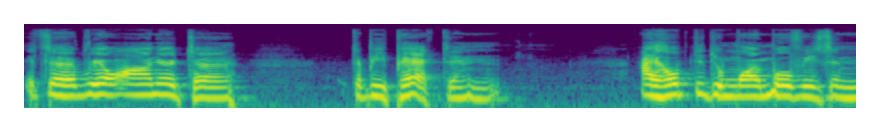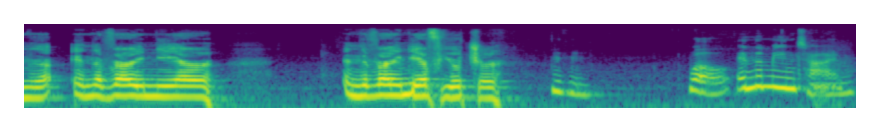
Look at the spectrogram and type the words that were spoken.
it's a real honor to to be picked and. I hope to do more movies in the in the very near in the very near future. Well, in the meantime,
